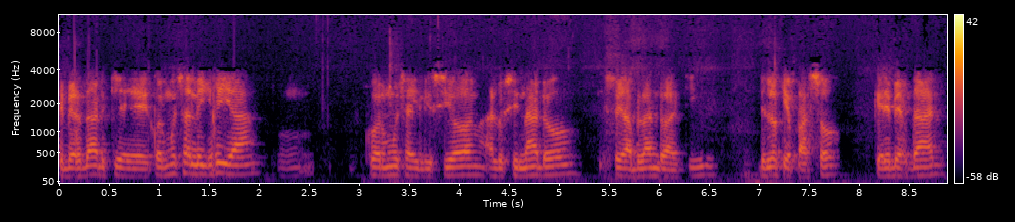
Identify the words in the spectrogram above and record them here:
De verdad que con mucha alegría, con mucha ilusión, alucinado, estoy hablando aquí de lo que pasó, que de verdad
